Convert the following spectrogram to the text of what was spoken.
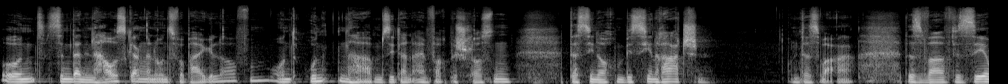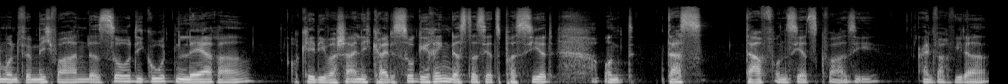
und sind dann den Hausgang an uns vorbeigelaufen und unten haben sie dann einfach beschlossen, dass sie noch ein bisschen ratschen. Und das war, das war für Seum und für mich waren das so die guten Lehrer. Okay, die Wahrscheinlichkeit ist so gering, dass das jetzt passiert und das darf uns jetzt quasi einfach wieder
